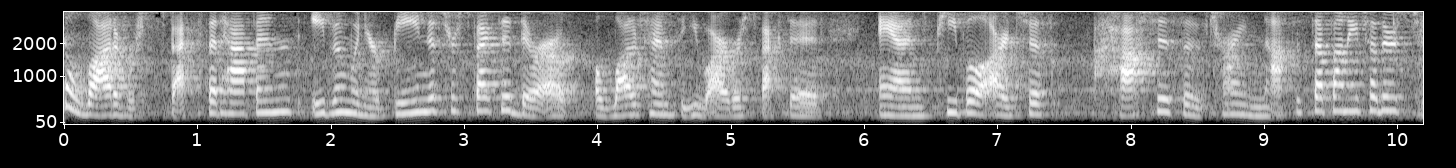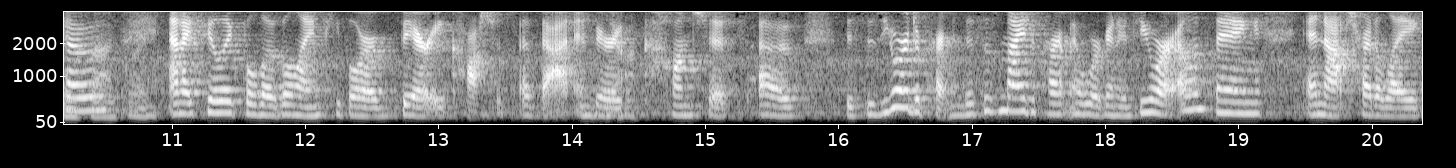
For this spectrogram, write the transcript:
a lot of respect that happens, even when you're being disrespected. There are a lot of times that you are respected, and people are just cautious of trying not to step on each other's toes. Exactly. And I feel like below the line, people are very cautious of that and very Yeah. conscious of this is your department, this is my department, we're going to do our own thing and not try to like,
